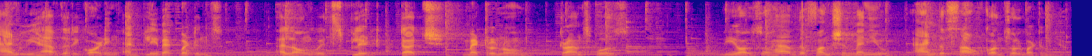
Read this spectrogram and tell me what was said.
and we have the recording and playback buttons along with split, touch, metronome, transpose. We also have the function menu and the sound console button here.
